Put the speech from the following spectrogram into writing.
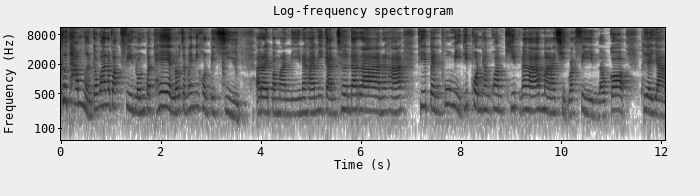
คือทำเหมือนกับว่าวัคซีนล้นประเทศแล้วจะไม่มีคนไปฉีดอะไรประมาณนี้นะคะ มีการเชิญดารานะคะ ที่เป็นผู้มีอิทธิพลทางความคิดนะคะ มาฉีดวัคซีนแล้วก็พยายาม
